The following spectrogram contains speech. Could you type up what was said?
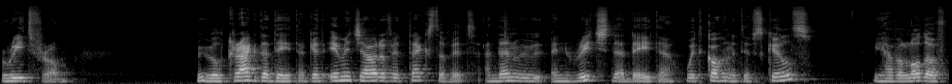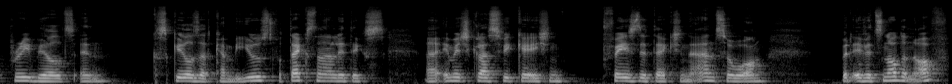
read from. We will crack the data, get image out of it, text of it, and then we will enrich that data with cognitive skills. We have a lot of pre-built and skills that can be used for text analytics, uh, image classification, face detection, and so on. But if it's not enough,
